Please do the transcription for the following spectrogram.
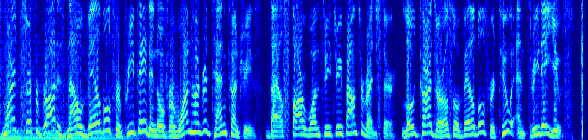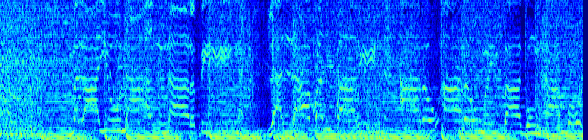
Smart Surf Abroad is now available for prepaid in over 110 countries. Dial star 133 pound to register. Load cards are also available for two and three day use. Malayo na ang narating Lalaban pa rin Araw-araw may bagong hamon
